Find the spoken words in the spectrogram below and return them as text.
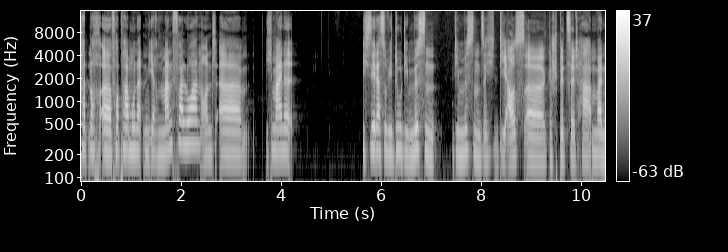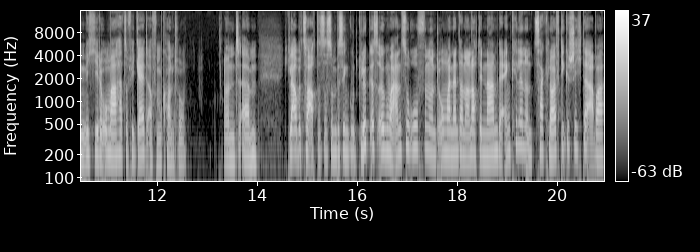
hat noch äh, vor ein paar Monaten ihren Mann verloren und äh, ich meine, ich sehe das so wie du, die müssen, die müssen sich die ausgespitzelt äh, haben, weil nicht jede Oma hat so viel Geld auf dem Konto. Und ähm, ich glaube zwar auch, dass das so ein bisschen gut Glück ist, irgendwo anzurufen und Oma nennt dann auch noch den Namen der Enkelin und zack läuft die Geschichte, aber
